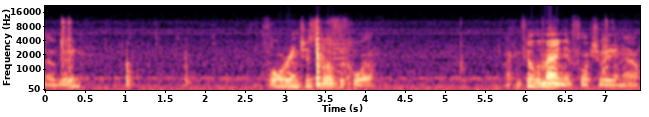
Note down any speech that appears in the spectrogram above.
No good four inches above the coil. I can feel the magnet fluctuating now.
